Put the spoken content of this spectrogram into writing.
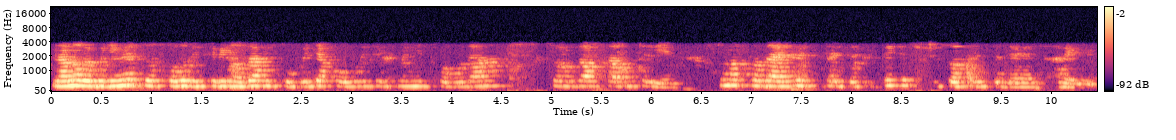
на нове будівництво споруди цивільного захисту укриття по вулиці Хмельницького Богдана, 42 в старому селі. Сума складає 333 тисяч 639 гривень.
